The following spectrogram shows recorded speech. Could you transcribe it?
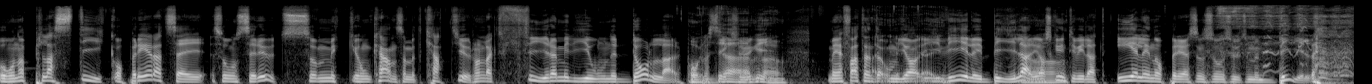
och hon har plastikopererat sig så hon ser ut så mycket hon kan som ett kattdjur. Hon har lagt 4 miljoner dollar på Oj, plastikkirurgi. jävlar. Men jag fattar inte, om jag, vi gillar ju bilar. Ja. Jag skulle inte vilja att Elin opererar sig så hon ser ut som en bil.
